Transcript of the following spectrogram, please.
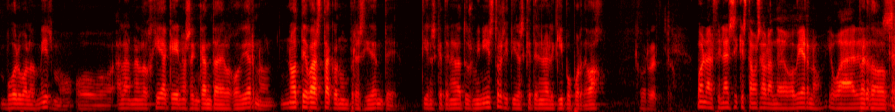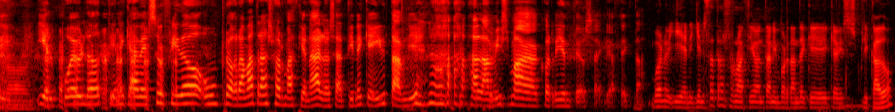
vuelvo a lo mismo, o a la analogía que nos encanta del gobierno. No te basta con un presidente, tienes que tener a tus ministros y tienes que tener al equipo por debajo. Correcto. Bueno, al final sí que estamos hablando de gobierno. Igual. Perdón, Sí, perdón. y el pueblo tiene que haber sufrido un programa transformacional, o sea, tiene que ir también a, a la misma corriente, o sea, que afecta. Bueno, y en, y en esta transformación tan importante que, que habéis explicado,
